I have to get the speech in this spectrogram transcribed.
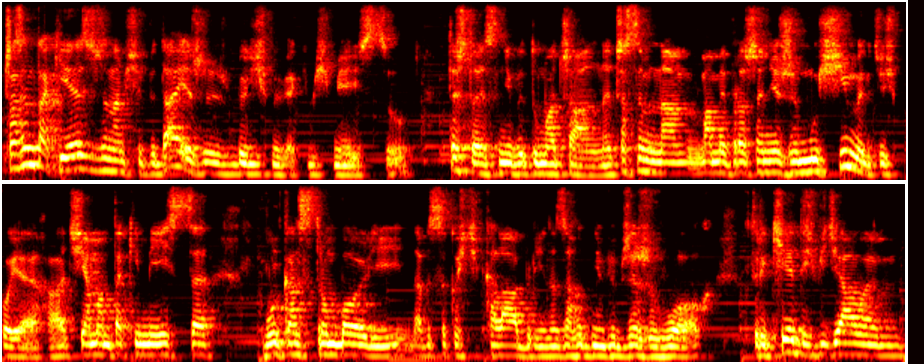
Czasem tak jest, że nam się wydaje, że już byliśmy w jakimś miejscu. Też to jest niewytłumaczalne. Czasem nam, mamy wrażenie, że musimy gdzieś pojechać. Ja mam takie miejsce, wulkan Stromboli na wysokości Kalabrii, na zachodnim wybrzeżu Włoch, który kiedyś widziałem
